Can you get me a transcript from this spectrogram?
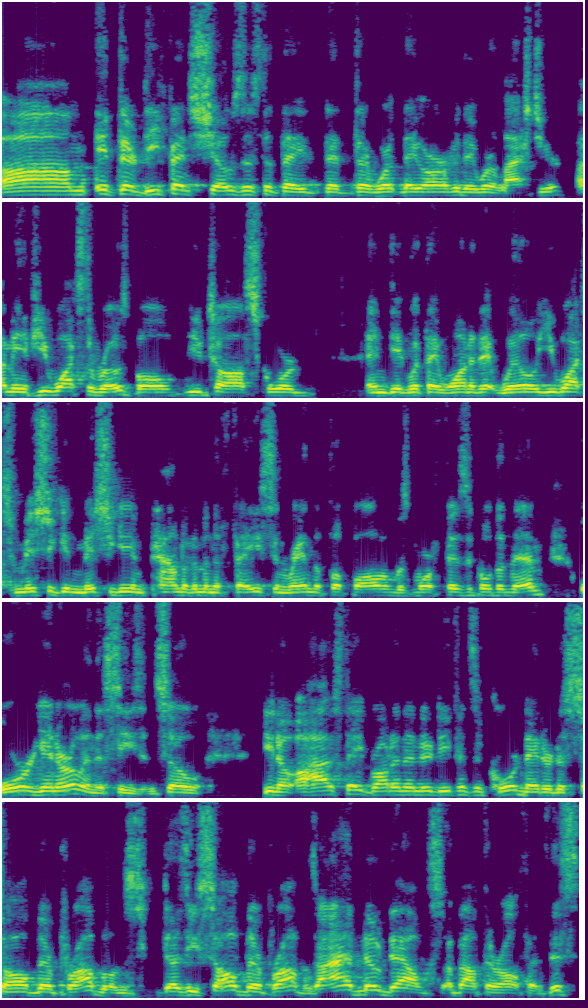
Um, if their defense shows us that they that they're what they are who they were last year. I mean, if you watch the Rose Bowl, Utah scored and did what they wanted at will. You watch Michigan, Michigan pounded them in the face and ran the football and was more physical than them. Oregon early in the season. So, you know, Ohio State brought in a new defensive coordinator to solve their problems. Does he solve their problems? I have no doubts about their offense. This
